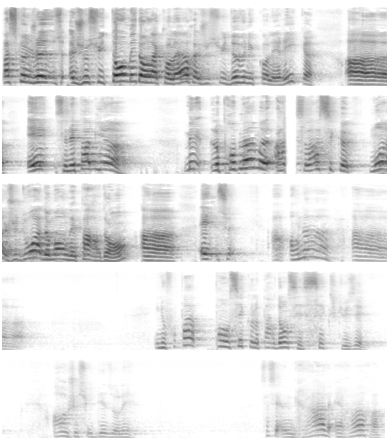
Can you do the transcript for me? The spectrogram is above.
parce que je, suis tombé dans la colère, je suis devenu colérique, euh, et ce n'est pas bien. Mais le problème avec cela, c'est que moi, je dois demander pardon. Euh, et euh, on a. Euh, il ne faut pas penser que le pardon, c'est s'excuser. Oh, je suis désolé. Ça, c'est une grave erreur,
